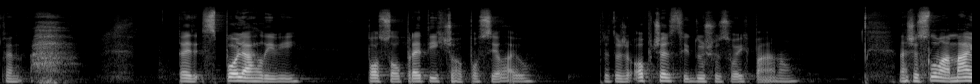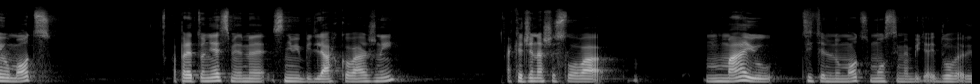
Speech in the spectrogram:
ten, to je spoľahlivý posol pre tých, čo ho posielajú. Pretože občerství dušu svojich pánov. Naše slova majú moc a preto nesmieme s nimi byť ľahko vážni. A keďže naše slova majú citeľnú moc, musíme byť aj dôvery,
